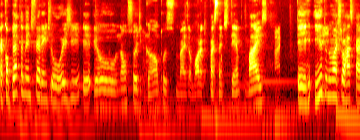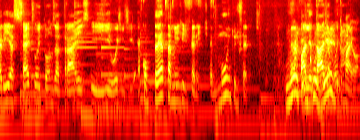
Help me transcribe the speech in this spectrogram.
é completamente diferente hoje. Eu não sou de Campos, mas eu moro aqui bastante tempo. Mas ter ido numa churrascaria 7, 8 anos atrás e hoje em dia é completamente diferente. É muito diferente. Muito, a qualidade é muito maior.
